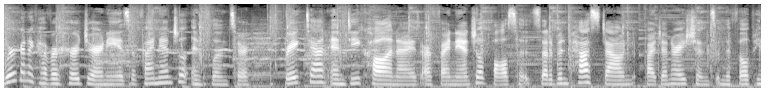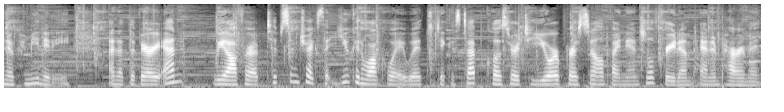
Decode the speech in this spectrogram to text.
we're going to cover her journey as a financial influencer, break down and decolonize our financial falsehoods that have been passed down by generations in the Filipino community. And at the very end, we offer up tips and tricks that you can walk away with to take a step closer to your personal financial freedom and empowerment.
